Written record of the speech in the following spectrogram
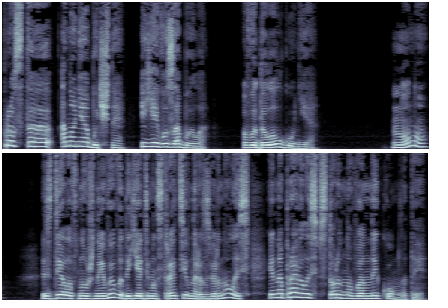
«Просто оно необычное и я его забыла», — выдала лгунья. «Ну-ну». Сделав нужные выводы, я демонстративно развернулась и направилась в сторону ванной комнаты.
